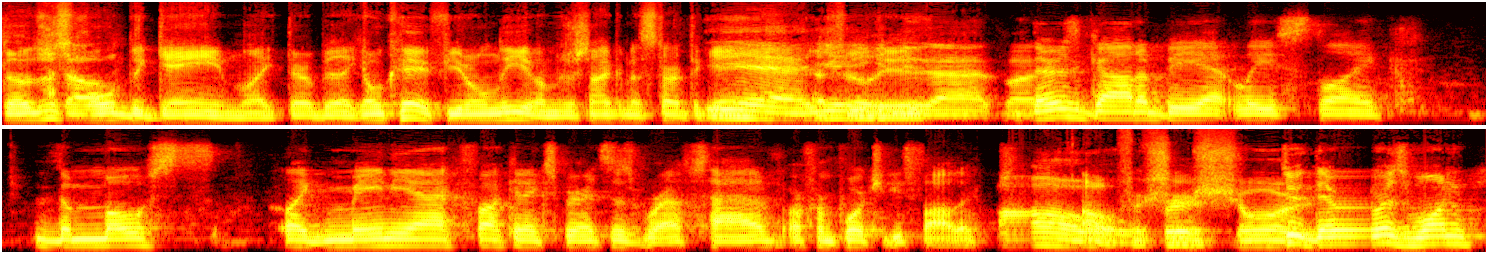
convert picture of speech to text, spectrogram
They'll just So- hold the game. Like they'll be like, okay, if you don't leave, I'm just not going to start the game. Yeah, That's you, you really can do that. But There's got to be at least like the most like maniac fucking experiences refs have are from Portuguese father. Oh, Oh, for sure. sure. Dude, there was one.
